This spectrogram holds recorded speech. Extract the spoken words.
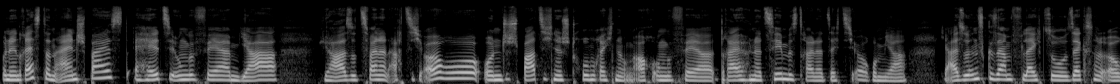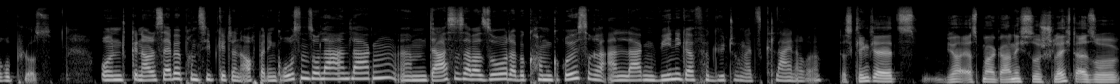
und den Rest dann einspeist, erhält sie ungefähr im Jahr ja, so 280 Euro und spart sich eine Stromrechnung auch ungefähr 310 bis 360 Euro im Jahr. Ja, also insgesamt vielleicht so 600 Euro plus. Und genau dasselbe Prinzip gilt dann auch bei den großen Solaranlagen. Ähm, da ist es aber so, da bekommen größere Anlagen weniger Vergütung als kleinere. Das klingt ja jetzt ja erstmal gar nicht so schlecht. Also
